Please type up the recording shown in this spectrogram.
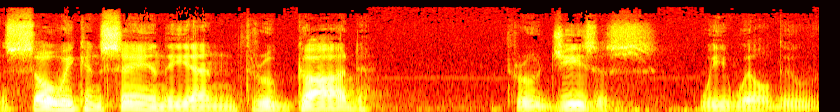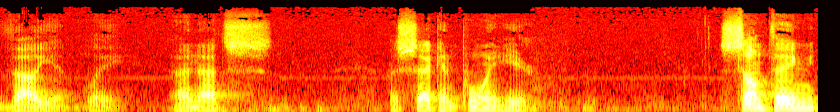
And so we can say in the end, through God, through Jesus, we will do valiantly. And that's a second point here. Something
